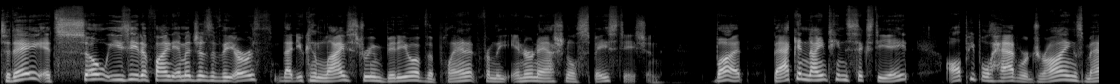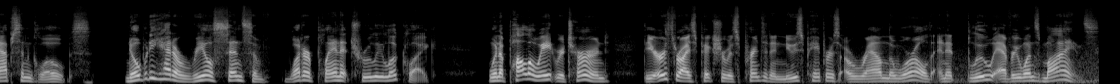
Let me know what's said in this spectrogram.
Today, it's so easy to find images of the Earth that you can live stream video of the planet from the International Space Station. But back in 1968, all people had were drawings, maps, and globes. Nobody had a real sense of what our planet truly looked like. When Apollo 8 returned, the Earthrise picture was printed in newspapers around the world, and it blew everyone's minds.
